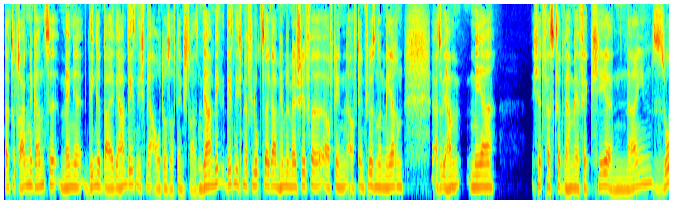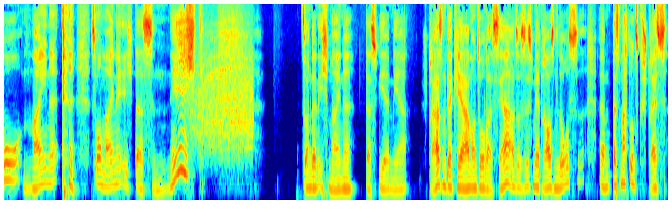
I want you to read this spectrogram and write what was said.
Dazu tragen eine ganze Menge Dinge bei. Wir haben wesentlich mehr Autos auf den Straßen. Wir haben wesentlich mehr Flugzeuge am Himmel, mehr Schiffe auf den, auf den Flüssen und Meeren. Also wir haben mehr, ich hätte fast gesagt, wir haben mehr Verkehr. Nein, so meine, so meine ich das nicht. Sondern ich meine, dass wir mehr Straßenverkehr haben und sowas. Ja, also es ist mehr draußen los. Ähm, das macht uns Stress.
